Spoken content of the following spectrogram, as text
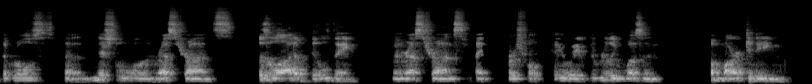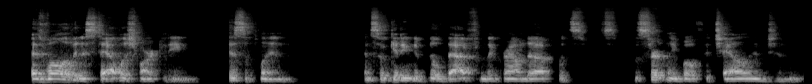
the roles uh, initial in restaurants, there's a lot of building. in restaurants, first of all, Pei Wei, there really wasn't a marketing as well of an established marketing discipline. And so getting to build that from the ground up was, was certainly both a challenge and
